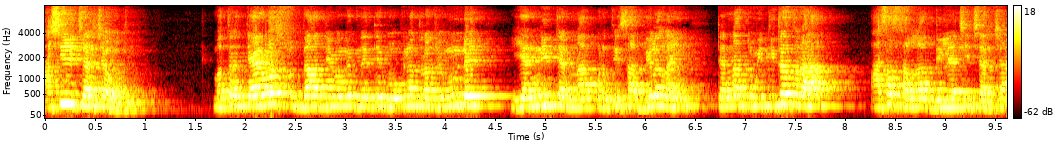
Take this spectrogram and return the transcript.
अशीही चर्चा होती. मात्र त्यावेळेस सुद्धा दिवंगत नेते गोपीनाथराजे मुंडे यांनी त्यांना प्रतिसाद दिला नाही. त्यांना तुम्ही तिथंच राहा असा सल्ला दिल्याची चर्चा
